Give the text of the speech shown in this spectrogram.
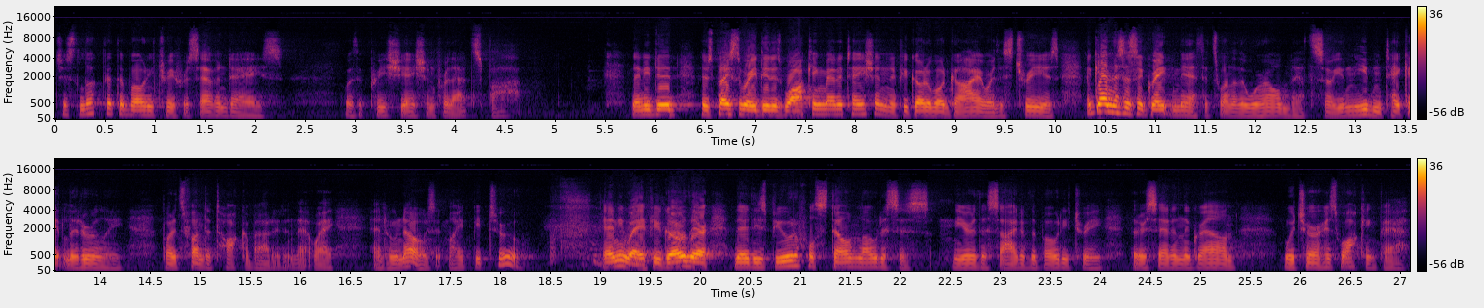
Just looked at the Bodhi tree for seven days with appreciation for that spot. Then he did, there's places where he did his walking meditation, and if you go to Bodh Gaya where this tree is, again, this is a great myth. It's one of the world myths, so you needn't take it literally, but it's fun to talk about it in that way, and who knows, it might be true. Anyway, if you go there, there are these beautiful stone lotuses near the side of the Bodhi tree that are set in the ground, which are his walking path.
